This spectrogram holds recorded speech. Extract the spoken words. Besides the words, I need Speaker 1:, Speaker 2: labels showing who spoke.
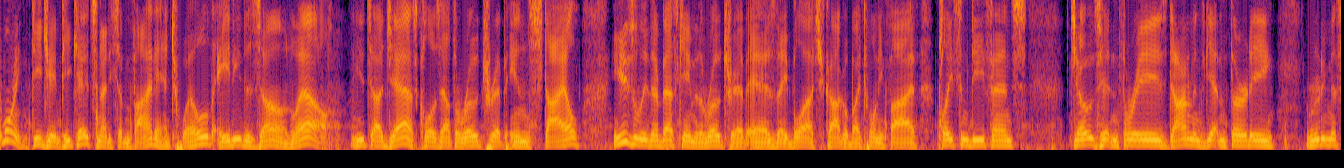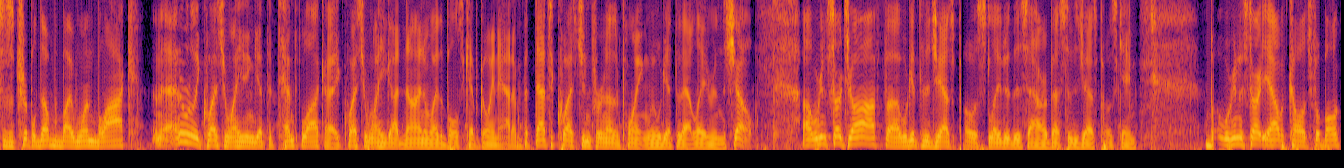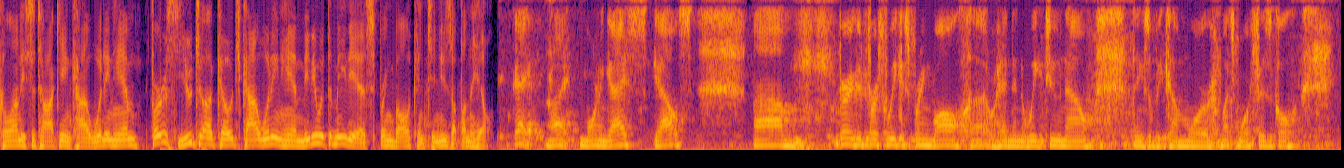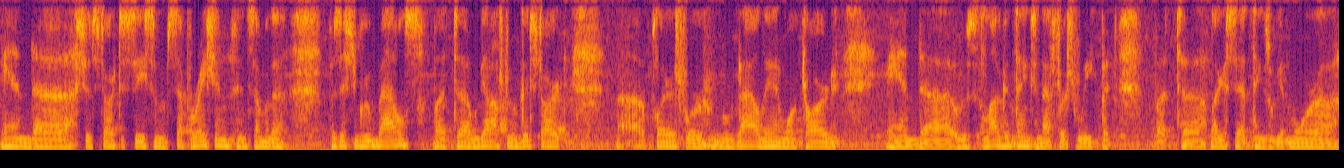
Speaker 1: Good morning, DJ and PK. It's 97.5 and 1280 the zone. Well, Utah Jazz close out the road trip in style. Easily their best game of the road trip as they blow out Chicago by 25, play some defense. Joe's hitting threes. Donovan's getting 30. Rudy misses a triple double by one block. I, mean, I don't really question why he didn't get the 10th block. I question why he got nine and why the Bulls kept going at him. But that's a question for another point. We'll get to that later in the show. Uh, we're going to start you off. Uh, we'll get to the Jazz Post later this hour, best of the Jazz Post game. But we're going to start you out with college football. Kalani Sitake and Kyle Whittingham. First, Utah coach Kyle Whittingham meeting with the media. As spring ball continues up on the hill.
Speaker 2: Okay. All right. Morning, guys, gals. Um, very good first week of spring ball. Uh, we're heading into week two now. Things will become more, much more physical, and uh, should start to see some separation in some of the position group battles. But uh, we got off to a good start. Uh, players were, were dialed in, worked hard, and uh, it was a lot of good things in that first week. But but uh, like I said, things will get more uh,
